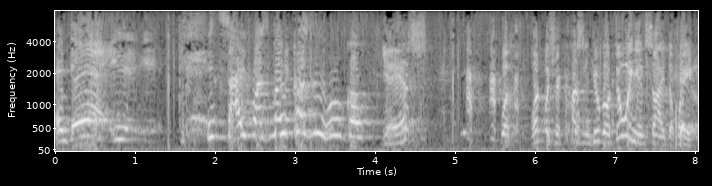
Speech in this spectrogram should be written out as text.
and there inside was my cousin Hugo. Yes? what, what was your Cousin Hugo doing inside the whale?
